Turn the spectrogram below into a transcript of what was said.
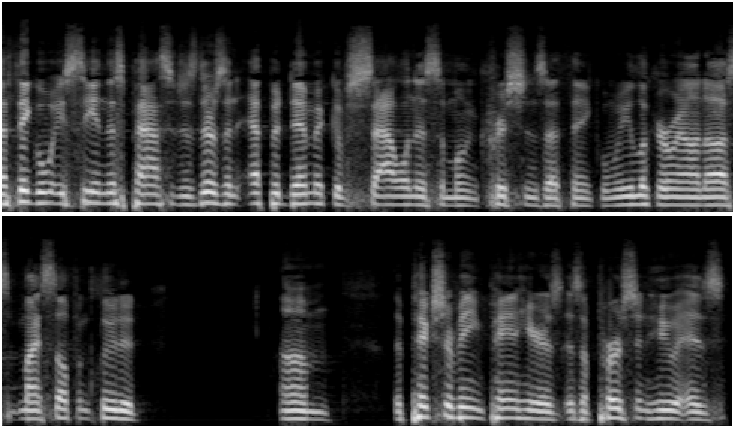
I think what we see in this passage is there's an epidemic of sallowness among Christians, I think. When we look around us, myself included, um, the picture being painted here is, is a person who is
